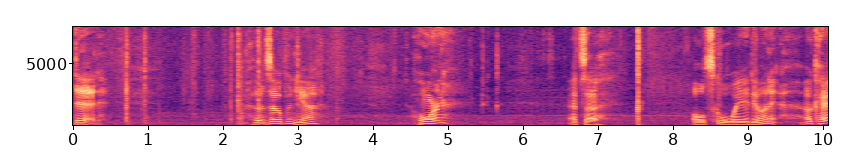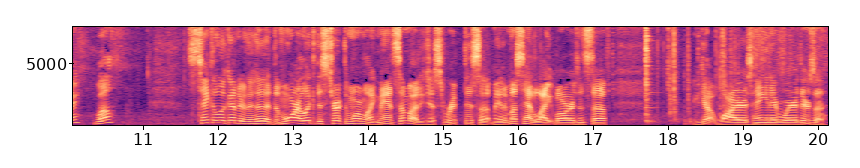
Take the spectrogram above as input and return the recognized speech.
Dead. Hood's open, yeah. Horn. That's a old school way of doing it. Okay, well, let's take a look under the hood. The more I look at this truck, the more I'm like, man, somebody just ripped this up, man. It must have had light bars and stuff. You got wires hanging everywhere. There's a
